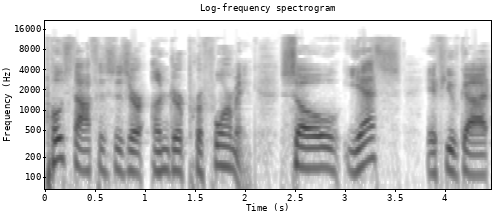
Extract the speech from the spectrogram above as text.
post offices are underperforming. So, yes, if you've got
